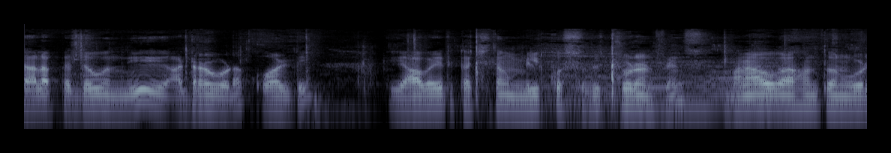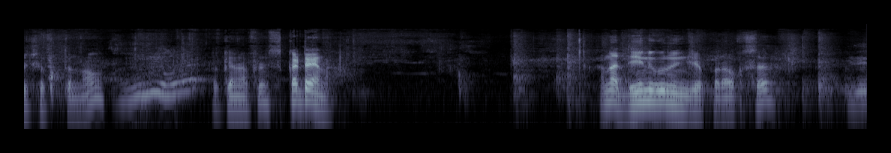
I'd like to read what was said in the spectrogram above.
చాలా పెద్దగా ఉంది అడ్డర్ కూడా క్వాలిటీ. ఆవు అయితే ఖచ్చితంగా మిల్క్ వస్తుంది. చూడండి ఫ్రెండ్స్ మన అవగాహనతో కూడా చెప్తున్నాం. ఓకేనా ఫ్రెండ్స్ కట్టేనా? అన్న దీని గురించి చెప్పరా ఒకసారి? ఇది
